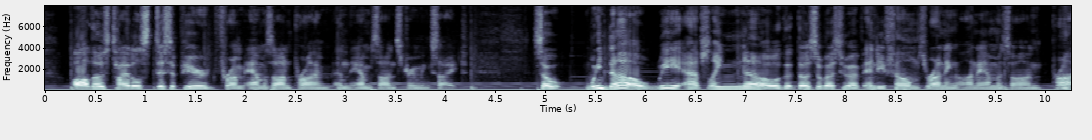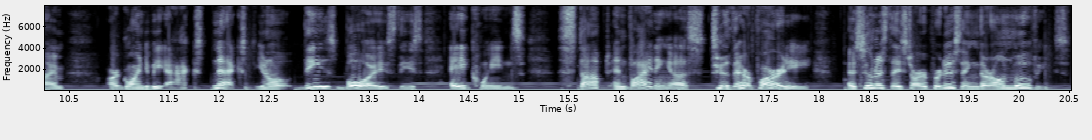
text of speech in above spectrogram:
all those titles disappeared from Amazon Prime and the Amazon streaming site. So we know, we absolutely know that those of us who have indie films running on Amazon Prime are going to be axed next. You know, these boys, these A queens, stopped inviting us to their party as soon as they started producing their own movies.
